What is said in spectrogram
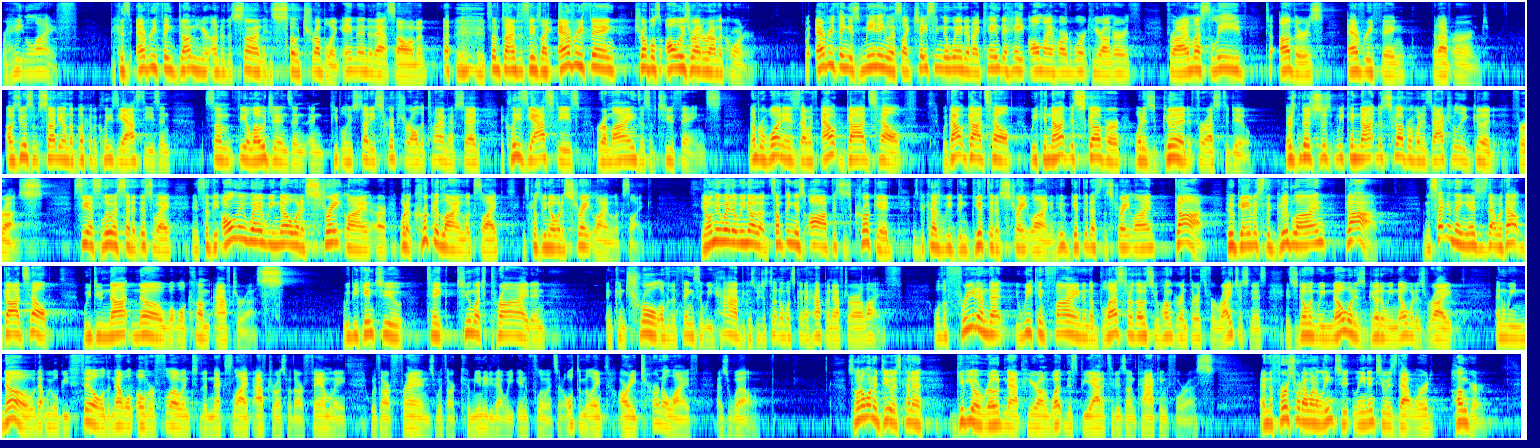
We're hating life because everything done here under the sun is so troubling. Amen to that, Solomon. Sometimes it seems like everything, trouble's always right around the corner. But everything is meaningless, like chasing the wind, and I came to hate all my hard work here on earth, for I must leave to others everything that I've earned. I was doing some study on the book of Ecclesiastes, and some theologians and, and people who study scripture all the time have said Ecclesiastes reminds us of two things. Number one is that without God's help, Without God's help, we cannot discover what is good for us to do. There's, there's just, we cannot discover what is actually good for us. C.S. Lewis said it this way He said, The only way we know what a straight line or what a crooked line looks like is because we know what a straight line looks like. The only way that we know that something is off, this is crooked, is because we've been gifted a straight line. And who gifted us the straight line? God. Who gave us the good line? God. And the second thing is, is that without God's help, we do not know what will come after us. We begin to take too much pride and, and control over the things that we have because we just don't know what's going to happen after our life. Well, the freedom that we can find and the blessed are those who hunger and thirst for righteousness is knowing we know what is good and we know what is right, and we know that we will be filled and that will overflow into the next life after us with our family, with our friends, with our community that we influence, and ultimately our eternal life as well. So, what I want to do is kind of give you a roadmap here on what this beatitude is unpacking for us. And the first word I want to lean, to, lean into is that word hunger.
